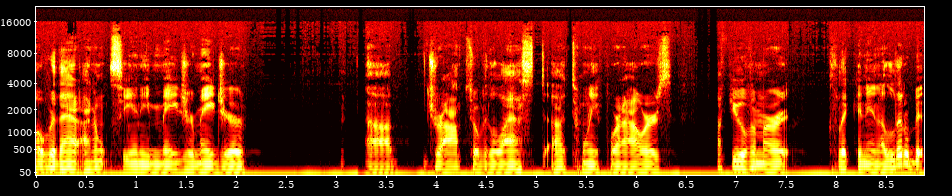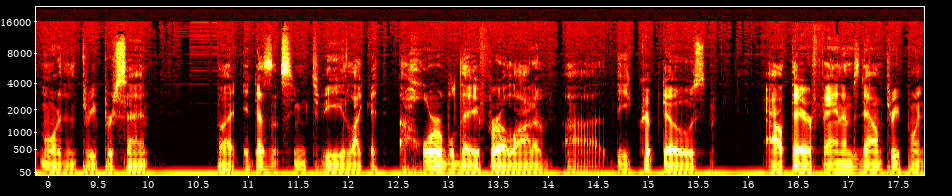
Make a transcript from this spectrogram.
over that, I don't see any major, major uh, drops over the last uh, 24 hours. A few of them are clicking in a little bit more than 3%, but it doesn't seem to be like a, a horrible day for a lot of uh, the cryptos out there. Fantom's down 3.6%,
